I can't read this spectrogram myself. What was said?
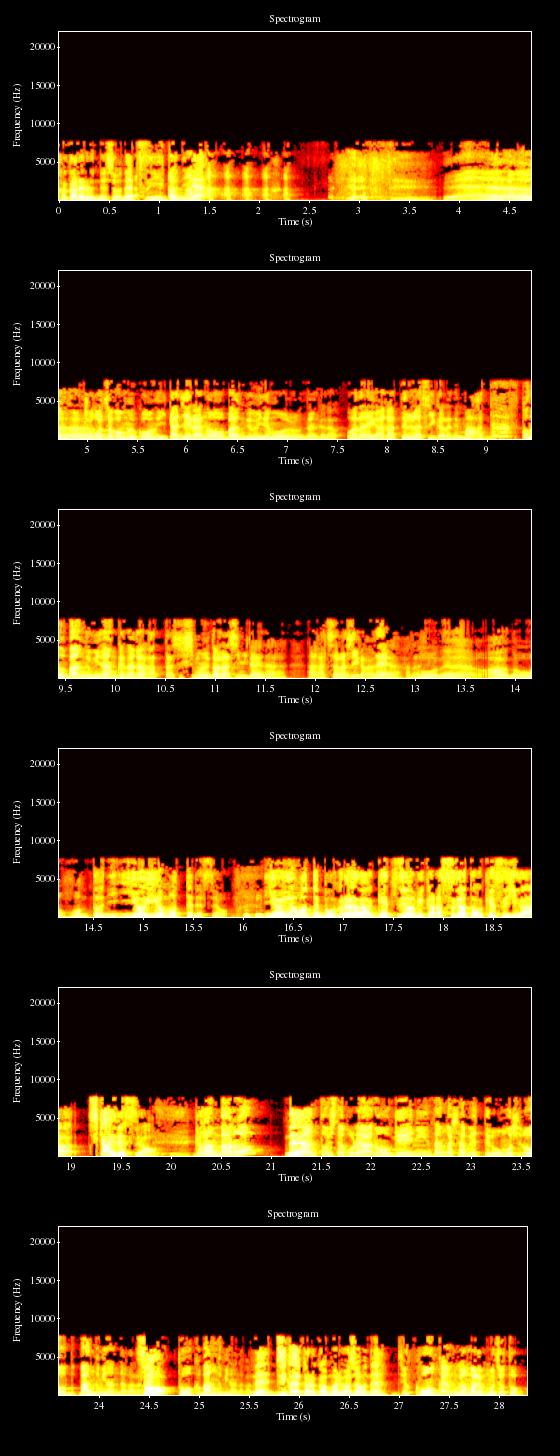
書かれるんでしょうね、ツイートにね。ねえ、なんかもう、ちょこちょこ向こうのイタジェラの番組でも、なんか話題が上がってるらしいからね、またこの番組なんか長かったし、下ネタだし、みたいな、上がってたらしいからね、話。もうね、あの、本当にいよいよもってですよ。いよいよもって僕らが月曜日から姿を消す日が近いですよ。頑張ろうねちゃんとしたこれ、あの、芸人さんが喋ってる面白番組なんだから。そトーク番組なんだから。ね、次回から頑張りましょうね。じゃ今回も頑張れよ、もうちょっと。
